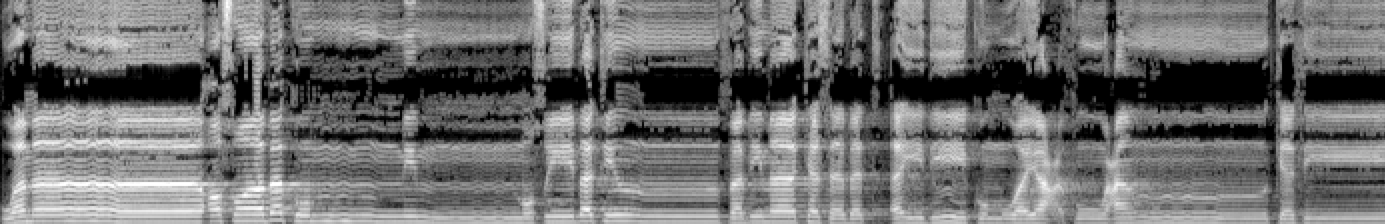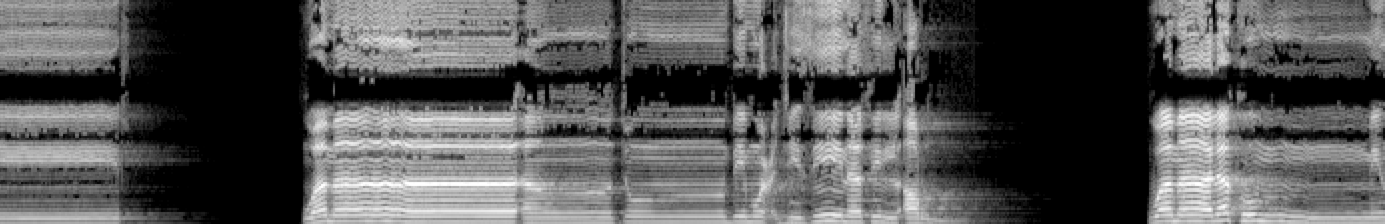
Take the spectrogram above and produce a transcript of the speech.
وما اصابكم من مصيبه فبما كسبت ايديكم ويعفو عن كثير. وما أنتم بمعجزين في الأرض وما لكم من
